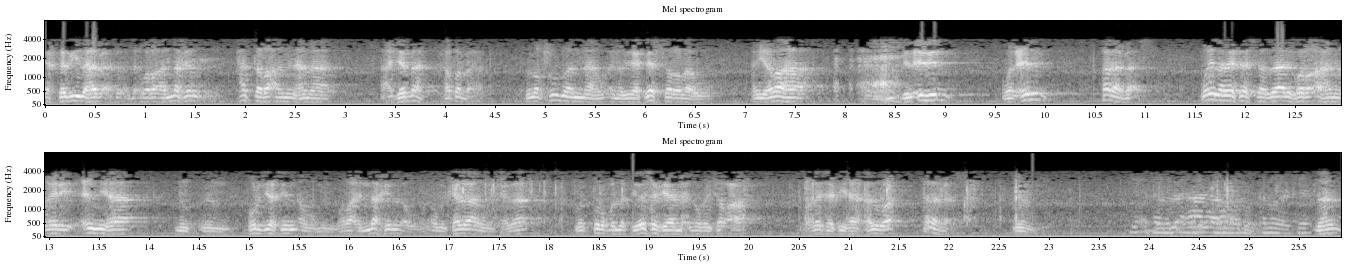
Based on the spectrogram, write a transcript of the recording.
يختبي لها وراء النخل حتى رأى منها ما أعجبه خطبها. والمقصود أنه أنه إذا تيسر له أن يراها بالإذن والعلم فلا بأس. وإن لم يتيسر ذلك ورآها من غير علمها من من فرجة أو من وراء النخل أو أو من كذا أو من كذا من الطرق التي ليس فيها محذور شرعا وليس فيها خلوة فلا بأس. نعم. يأتم الأهل. إذا ما مكنوا يا شيخ. نعم.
